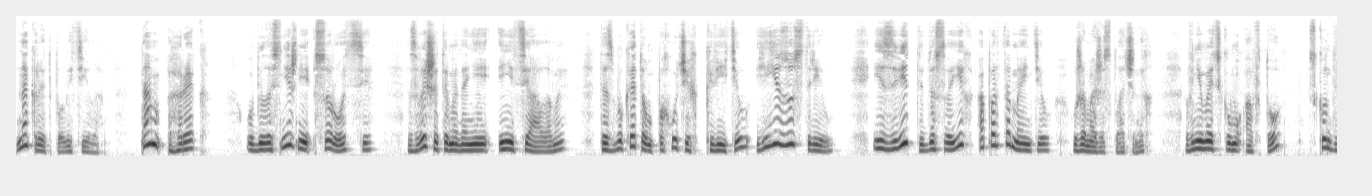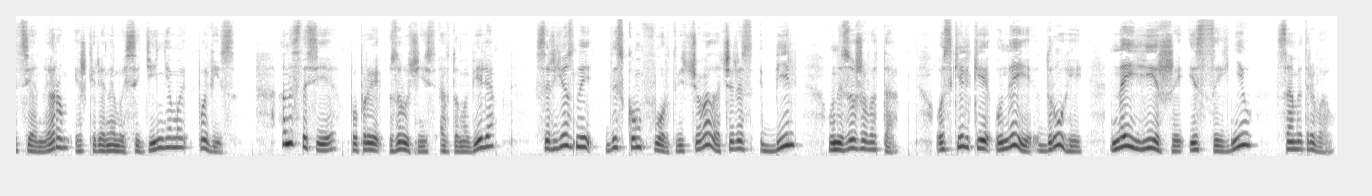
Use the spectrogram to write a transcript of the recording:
на крит полетіла. Там грек у білосніжній сорочці з вишитими на ній ініціалами та з букетом пахучих квітів її зустрів і звідти до своїх апартаментів, уже майже сплачених, в німецькому авто з кондиціонером і шкіряними сидіннями повіз. Анастасія, попри зручність автомобіля, серйозний дискомфорт відчувала через біль унизу живота, оскільки у неї другий, найгірший із цих днів саме тривав.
